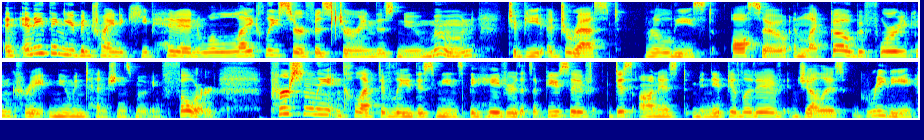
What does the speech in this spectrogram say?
And anything you've been trying to keep hidden will likely surface during this new moon to be addressed, released also, and let go before you can create new intentions moving forward. Personally and collectively, this means behavior that's abusive, dishonest, manipulative, jealous, greedy,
